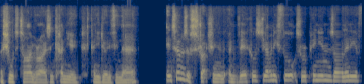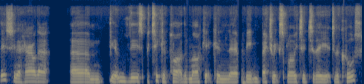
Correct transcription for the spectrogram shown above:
a shorter time horizon. Can you, can you do anything there? In terms of structuring and, and, vehicles, do you have any thoughts or opinions on any of this? You know, how that um, you know this particular part of the market can uh, be better exploited to the to the cause?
